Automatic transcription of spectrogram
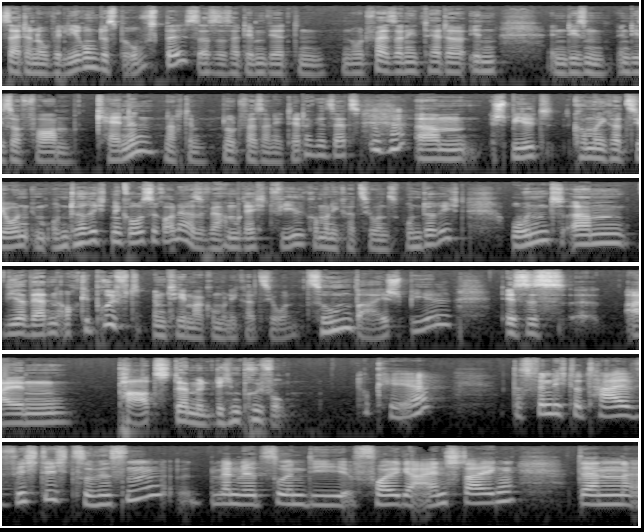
seit der Novellierung des Berufsbilds, also seitdem wir den Notfallsanitäter in, in, diesem, in dieser Form kennen, nach dem Notfallsanitätergesetz, mhm. ähm, spielt Kommunikation im Unterricht eine große Rolle. Also wir haben recht viel Kommunikationsunterricht und ähm, wir werden auch geprüft im Thema Kommunikation. Zum Beispiel ist es äh, ein Part der mündlichen Prüfung. Okay. Das finde ich total wichtig zu wissen, wenn wir jetzt so in die Folge einsteigen. Denn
